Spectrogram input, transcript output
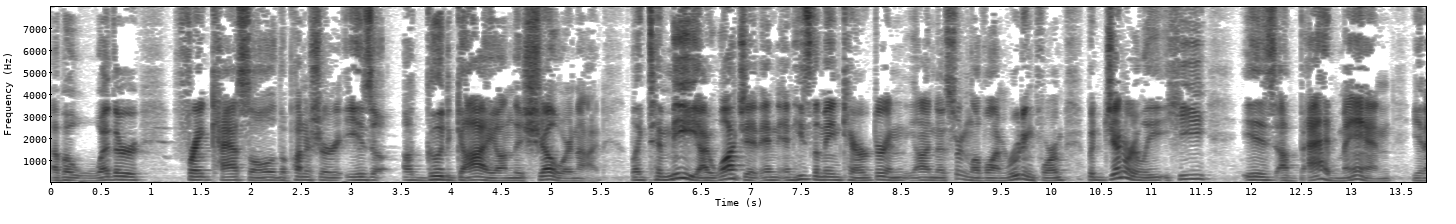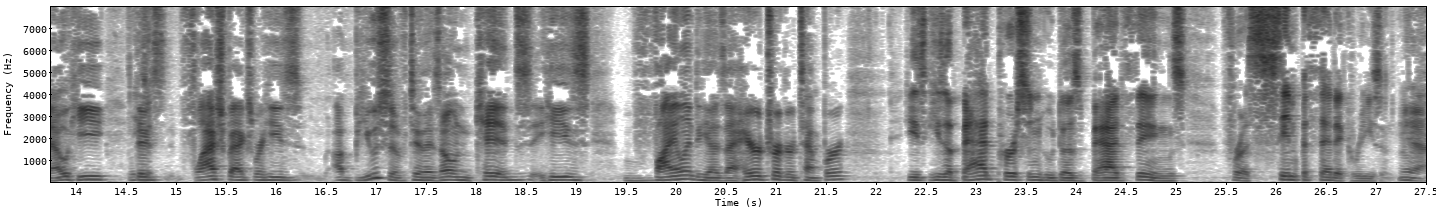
about whether Frank Castle, the Punisher, is a, a good guy on this show or not. Like to me, I watch it, and and he's the main character, and on a certain level, I'm rooting for him. But generally, he is a bad man. You know, he there's flashbacks where he's abusive to his own kids. He's violent. He has a hair trigger temper. He's he's a bad person who does bad things for a sympathetic reason. Yeah.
